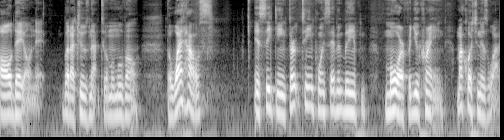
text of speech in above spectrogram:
All day on that. But I choose not to. I'm gonna move on. The White House is seeking 13.7 billion more for Ukraine. My question is why?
